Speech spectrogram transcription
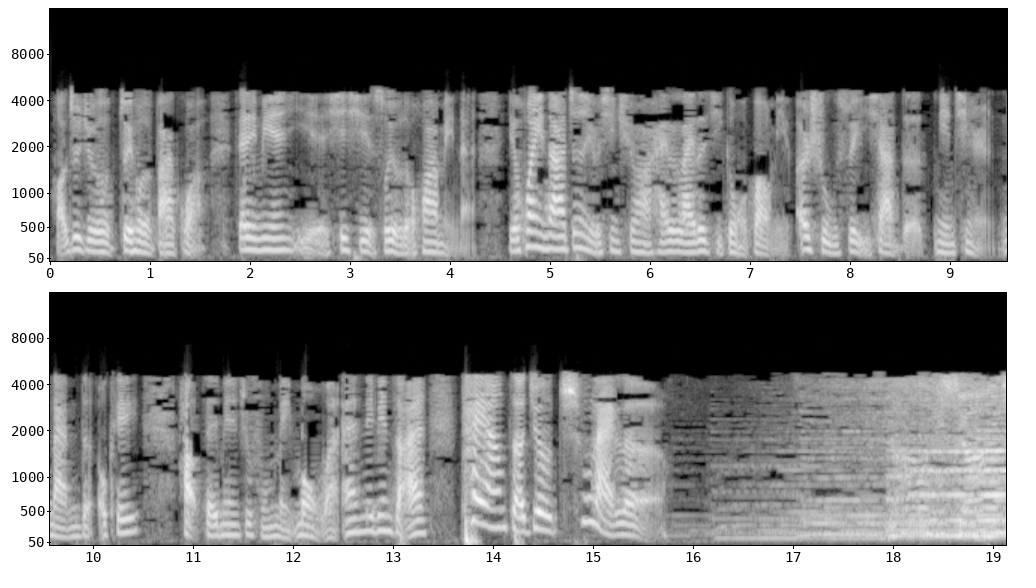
好，这就最后的八卦，在里面也谢谢所有的花美男，也欢迎大家真的有兴趣的话，还来得及跟我报名，二十五岁以下的年轻人，男的，OK。好，在这边祝福美梦晚安，那边早安，太阳早就出来了。相信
